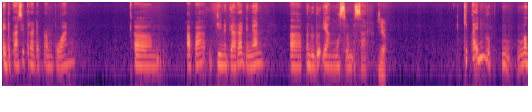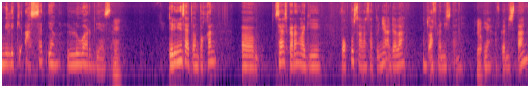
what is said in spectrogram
edukasi terhadap perempuan em, apa di negara dengan eh, penduduk yang Muslim besar, iya, kita ini memiliki aset yang luar biasa. Hmm. Jadi ini saya contohkan, em, saya sekarang lagi fokus salah satunya adalah untuk Afghanistan. Yap. Ya Afghanistan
